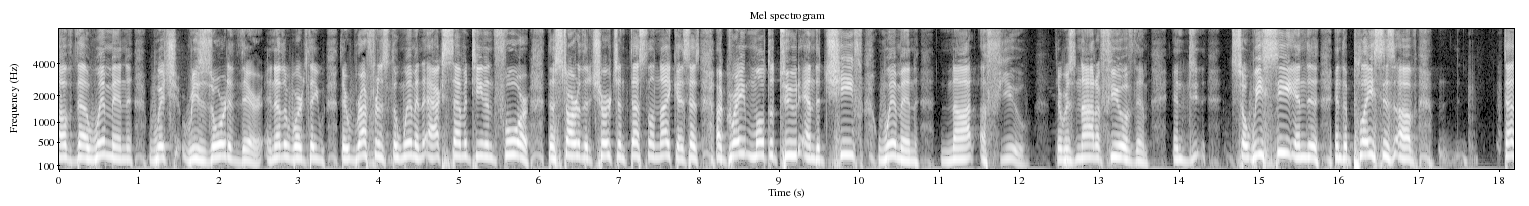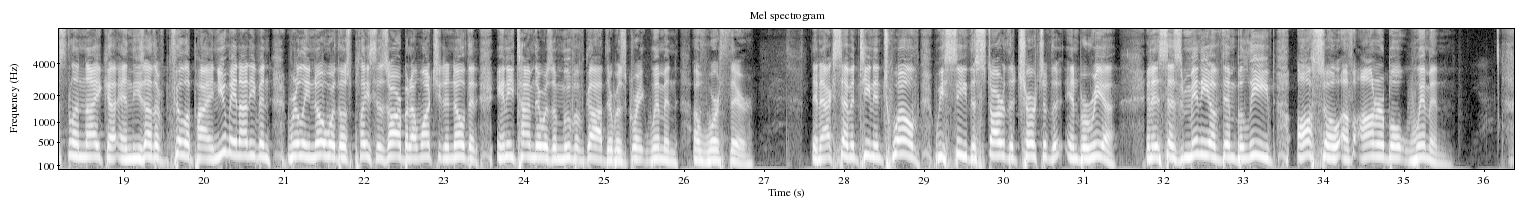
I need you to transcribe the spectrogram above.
of the women which resorted there. In other words, they, they reference the women. Acts 17 and 4, the start of the church in Thessalonica. It says, A great multitude and the chief women, not a few. There was not a few of them. And so we see in the in the places of Thessalonica and these other Philippi, and you may not even really know where those places are, but I want you to know that anytime there was a move of God, there was great women of worth there. In Acts 17 and 12, we see the start of the church of the, in Berea. And it says, Many of them believed, also of honorable women.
